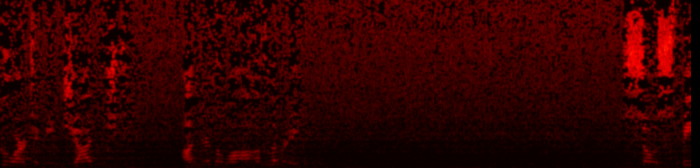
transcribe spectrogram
who are to be judged under the law of liberty. So speak.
